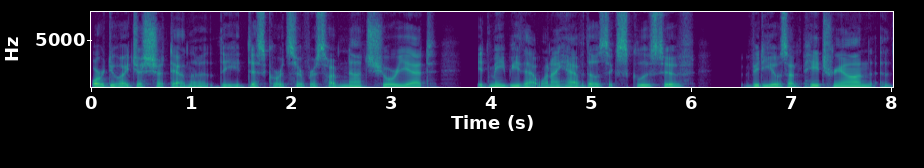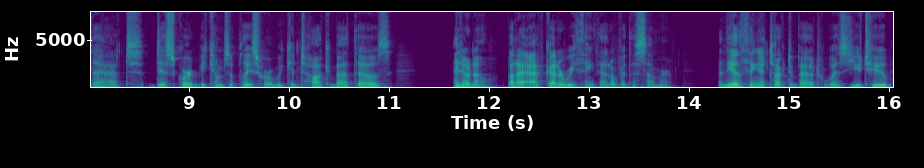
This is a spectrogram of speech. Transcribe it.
Or do I just shut down the, the Discord server? So I'm not sure yet. It may be that when I have those exclusive videos on Patreon, that Discord becomes a place where we can talk about those. I don't know, but I, have got to rethink that over the summer. And the other thing I talked about was YouTube.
